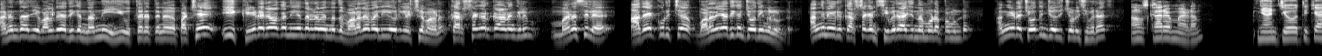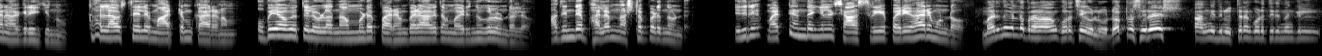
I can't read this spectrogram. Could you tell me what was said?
അനന്താജി വളരെയധികം നന്ദി ഈ ഉത്തരത്തിന്. പക്ഷേ ഈ കീടരോഗ നിയന്ത്രണം എന്നത് വളരെ വലിയൊരു ലക്ഷ്യമാണ്. കർഷകർക്കാണെങ്കിലും മനസ്സിൽ അതേക്കുറിച്ച് വളരെയധികം ചോദ്യങ്ങളുണ്ട്. അങ്ങനെ ഒരു കർഷകൻ ശിവരാജ് നമ്മോടൊപ്പം ഉണ്ട് അങ്ങയുടെ ചോദ്യം ചോദിച്ചോളൂ ശിവരാജ്. നമസ്കാരം മാഡം. ഞാൻ ചോദിക്കാൻ ആഗ്രഹിക്കുന്നു. കാലാവസ്ഥയിലെ മാറ്റം കാരണം ഉപയോഗത്തിലുള്ള നമ്മുടെ പരമ്പരാഗത മരുന്നുകളുണ്ടല്ലോ. അതിന്റെ ഫലം നഷ്ടപ്പെടുന്നുണ്ട്. ഇതിന് മറ്റെന്തെങ്കിലും ശാസ്ത്രീയ പരിഹാരമുണ്ടോ? മരുന്നുകളുടെ പ്രഭാവം കുറച്ചേ ഉള്ളൂ. ഡോക്ടർ സുരേഷ് അങ്ങ് ഇതിന് ഉത്തരം കൊടുത്തിരുന്നെങ്കിൽ?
